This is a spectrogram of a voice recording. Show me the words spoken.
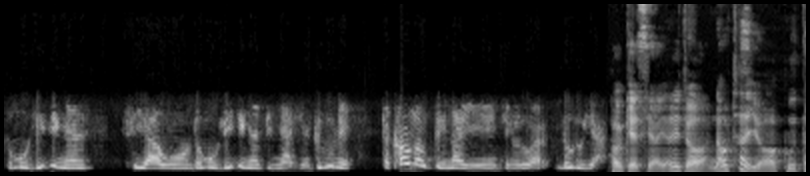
တို့မို့လေ့ကျင့်ခန်းဆရာဝန်တို့မို့လေ့ကျင့်ခန်းပညာရှင်တို့နဲ့တစ်ခေါက်လောက်သင်လိုက်ရင်ကျွန်တော်တို့ကလုပ်လို့ရဟုတ်ကဲ့ဆရာအဲ့တော့နောက်ထပ်ရောကုသ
